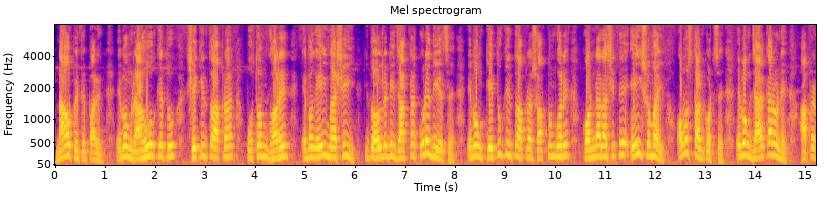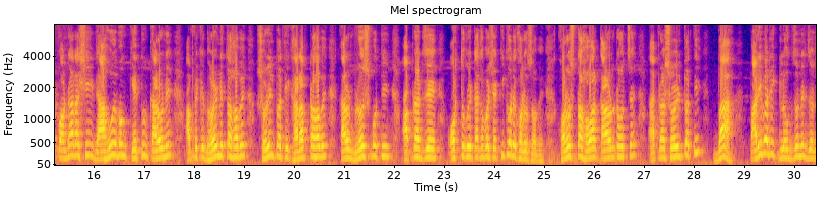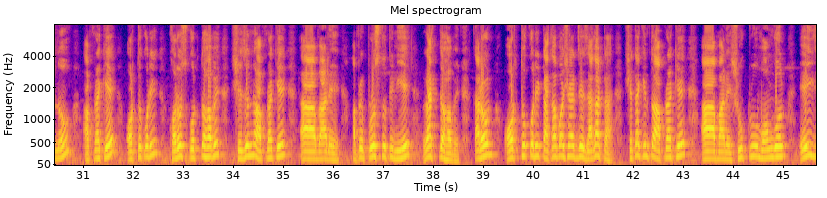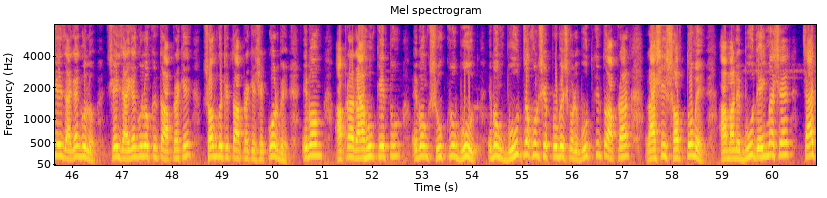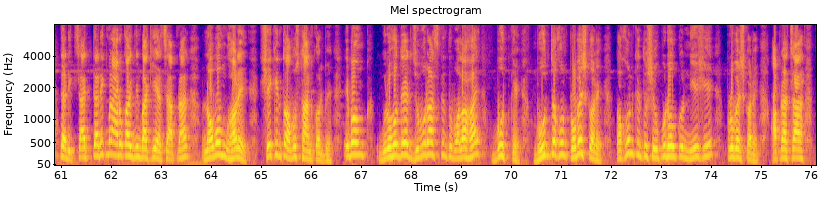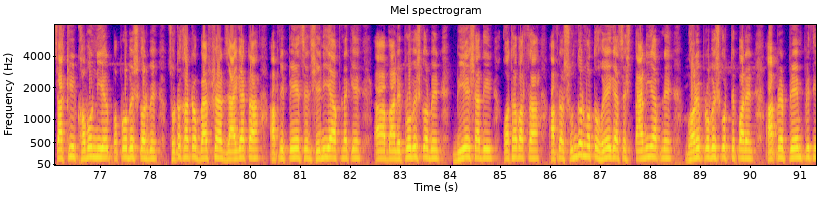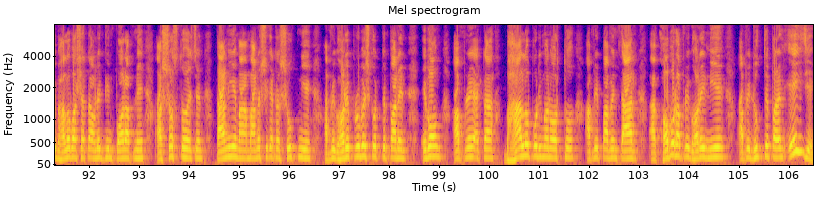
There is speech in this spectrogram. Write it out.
নাও পেতে পারেন। এবং রাহু কেতু, সে কিন্তু আপনার প্রথম ঘরে এবং এই মাসেই কিন্তু অলরেডি যাত্রা করে দিয়েছে এবং কেতু কিন্তু আপনার সপ্তম ঘরে কন্যা রাশিতে এই সময় অবস্থান করছে এবং যার কারণে আপনার কন্যা রাশি রাহু এবং কেতুর কারণে আপনাকে ধরে নিতে হবে, শরীরপাতি খারাপটা হবে, কারণ বৃহস্পতি আপনার যে অর্থ করে টাকা পয়সা কী করে খরচ হবে? খরচটা হওয়ার কারণটা হচ্ছে আপনার শরীরপাতি বা পারিবারিক লোকজনের জন্য আপনাকে অর্থকরী খরচ করতে হবে। সেজন্য আপনাকে মানে আপনার প্রস্তুতি নিয়ে রাখতে হবে। কারণ অর্থকরী টাকা পয়সার যে জায়গাটা, সেটা কিন্তু আপনাকে মানে শুক্র, মঙ্গল, এই যে জায়গাগুলো, সেই জায়গাগুলো কিন্তু আপনাকে সংগঠিত আপনাকে সে করবে। এবং আপনার রাহু, কেতু এবং শুক্র, বুধ, এবং বুধ যখন সে প্রবেশ করে, বুধ কিন্তু আপনার রাশির সপ্তমে মানে বুধ এই মাসের চার তারিখ চার তারিখ মানে আরও কয়েকদিন বাকি আছে আপনার, নবম ঘরে সে কিন্তু অবস্থান করবে। এবং গ্রহদের যুবরাজ কিন্তু বলা হয় বুধকে। বুধ যখন প্রবেশ করে, তখন কিন্তু সে উপঢৌকন নিয়ে সে প্রবেশ করে। আপনার চা, চাকরির খবর নিয়ে প্রবেশ করবে। ছোটোখাটো ব্যবসার জায়গাটা আপনি পেয়েছেন, সে নিয়ে আপনাকে মানে প্রবেশ করবেন। বিয়ে শাদির কথাবার্তা আপনার সুন্দর মতো হয়ে গেছে, তা নিয়ে আপনি ঘরে প্রবেশ করতে পারেন। আপনার প্রেম প্রীতি, ভালোবাসাটা অনেক দিন পর আপনি আশ্বস্ত হয়েছেন, তা নিয়ে মানসিক একটা সুখ নিয়ে আপনি ঘরে প্রবেশ করতে পারেন। এবং আপনি একটা ভালো পরিমাণ অর্থ আপনি পাবেন, তার খবর আপনি ঘরে নিয়ে আপনি ঢুকতে পারেন। এই যে,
